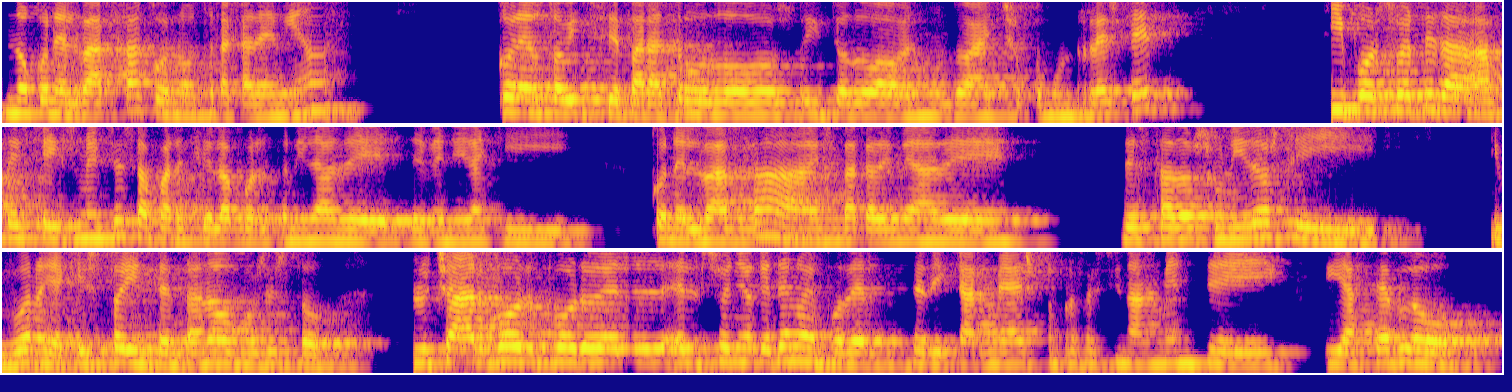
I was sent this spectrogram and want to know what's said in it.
no con el Barça, con otra academia. Con el COVID se para todos y todo el mundo ha hecho como un reset. Y por suerte, hace seis meses apareció la oportunidad de, venir aquí con el Barça a esta academia de, de Estados Unidos y, y, bueno, y aquí estoy intentando, pues esto, luchar por, por el, el, sueño que tengo de poder dedicarme a esto profesionalmente y, y, hacerlo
